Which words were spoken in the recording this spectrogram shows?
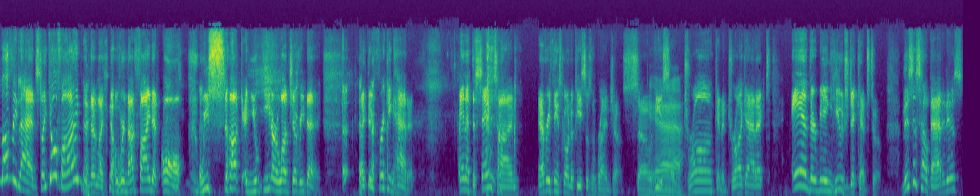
lovely lads. Like you're fine," and they're like, "No, we're not fine at all. We suck, and you eat our lunch every day." Like they freaking had it. And at the same time, everything's going to pieces with Brian Jones. So he's Yeah. a drunk and a drug addict, and they're being huge dickheads to him. This is how bad it is.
